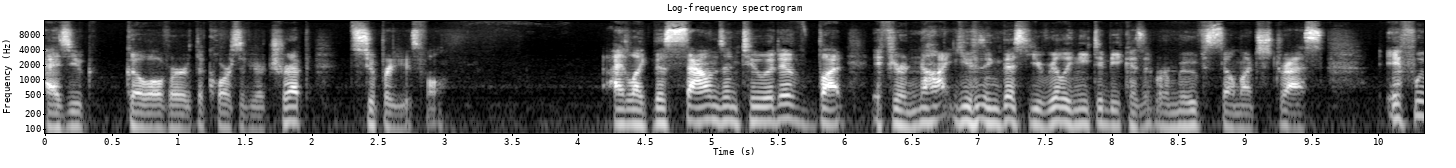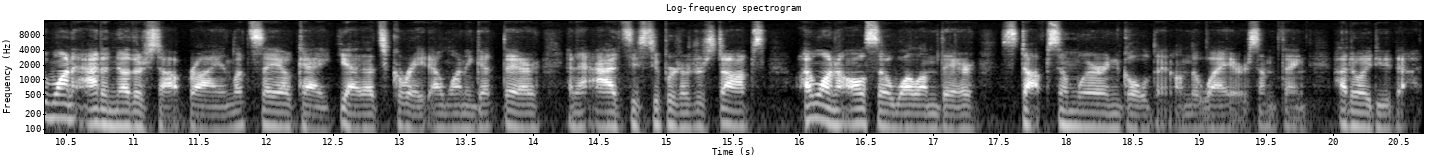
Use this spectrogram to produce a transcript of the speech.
as you go over the course of your trip. super useful. I like this sounds intuitive, but if you're not using this, you really need to be because it removes so much stress if we want to add another stop, Ryan, let's say, okay, yeah, that's great. I want to get there and it adds these supercharger stops. I want to also, while I'm there, stop somewhere in Golden on the way or something. How do I do that?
